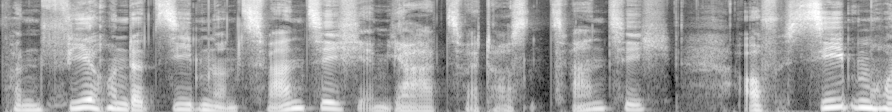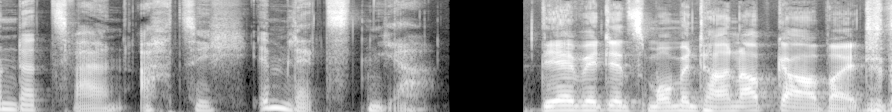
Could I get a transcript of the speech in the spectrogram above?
von 427 im Jahr 2020 auf 782 im letzten Jahr. Der wird jetzt momentan abgearbeitet.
